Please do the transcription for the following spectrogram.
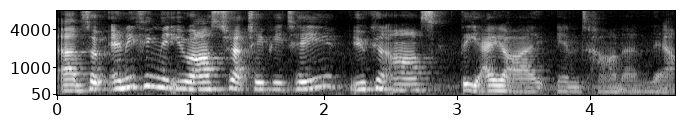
um, so anything that you ask ChatGPT, you can ask the AI in Tana now.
